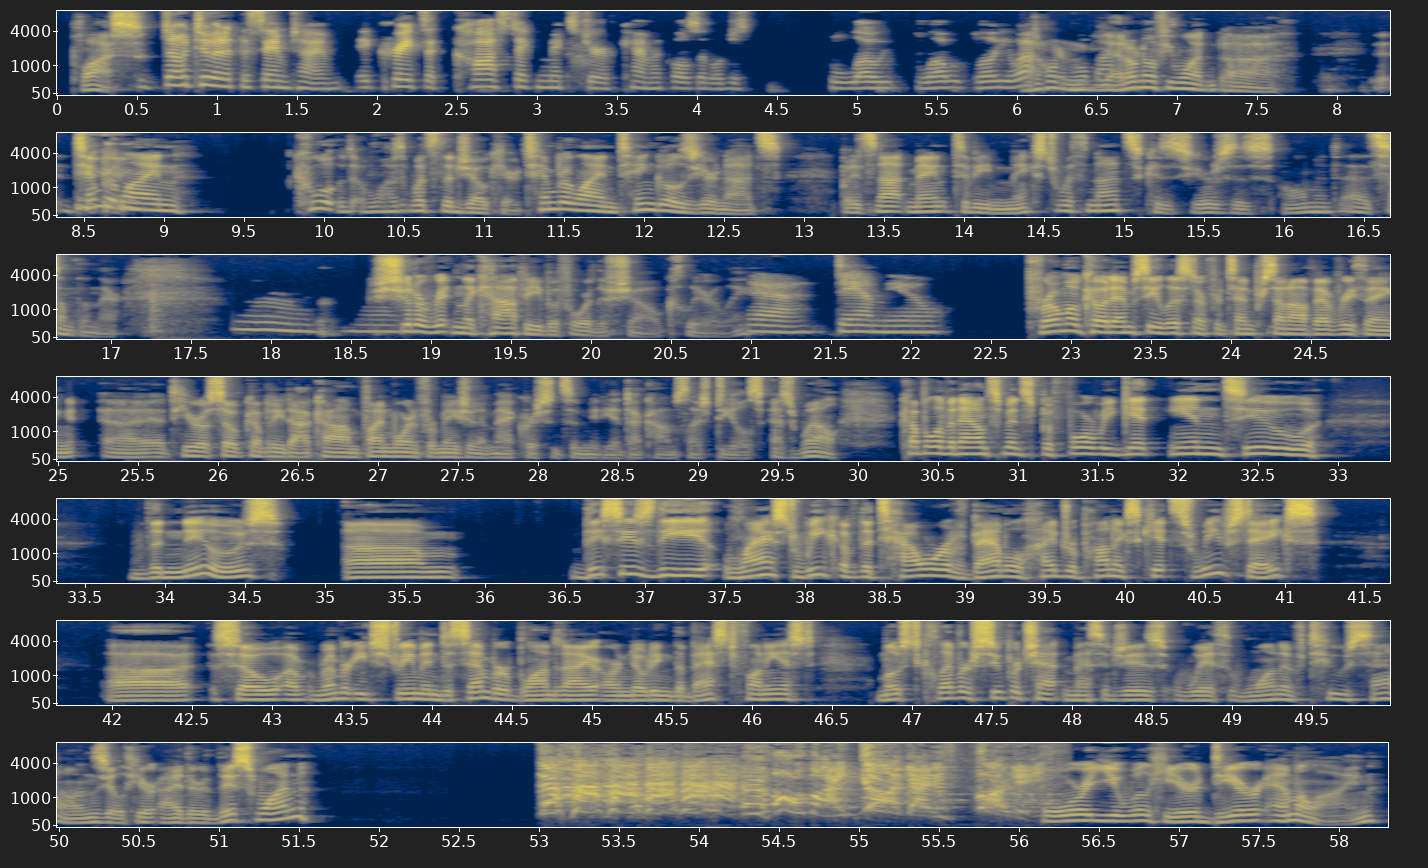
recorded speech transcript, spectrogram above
Plus, Don't do it at the same time. It creates a caustic mixture of chemicals. It'll just blow blow blow you up. I don't. I don't know if you want uh, Timberline. Cool. What's the joke here? Timberline tingles your nuts, but it's not meant to be mixed with nuts because yours is almond. Uh, something there. Mm, yeah. Should have written the copy before the show. Clearly, Yeah, damn you. promo code MC Listener for ten percent off everything uh, at HeroSoapCompany.com. Find more information at mattchristiansenmedia.com slash deals as well. couple of announcements before we get into the news. Um, this is the last week of the Tower of Babel hydroponics kit sweepstakes. Uh, so uh, remember, each stream in December, Blonde and I are noting the best, funniest, most clever super chat messages with one of two sounds. You'll hear either this one oh my god, that is funny! or you will hear Dear Emmeline.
